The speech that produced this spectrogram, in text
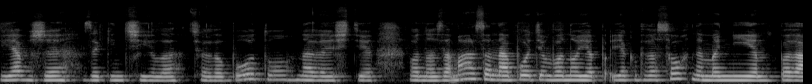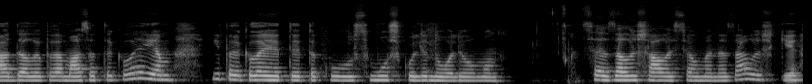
я вже закінчила цю роботу. Нарешті вона замазана. Потім воно, як просохне, мені порадили промазати клеєм і приклеїти таку смужку лінолеуму. Це залишалися у мене залишки,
